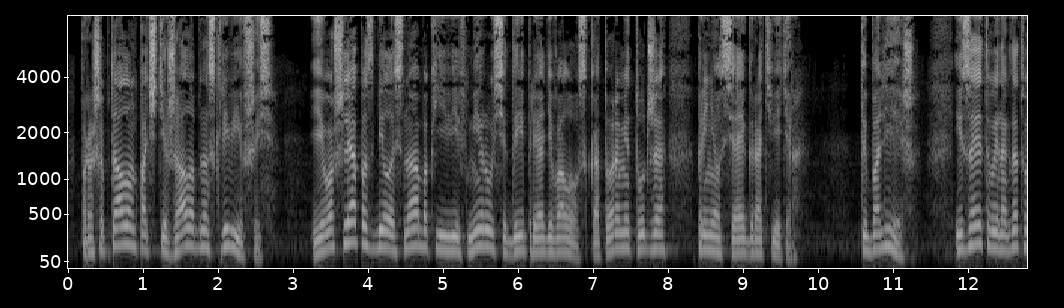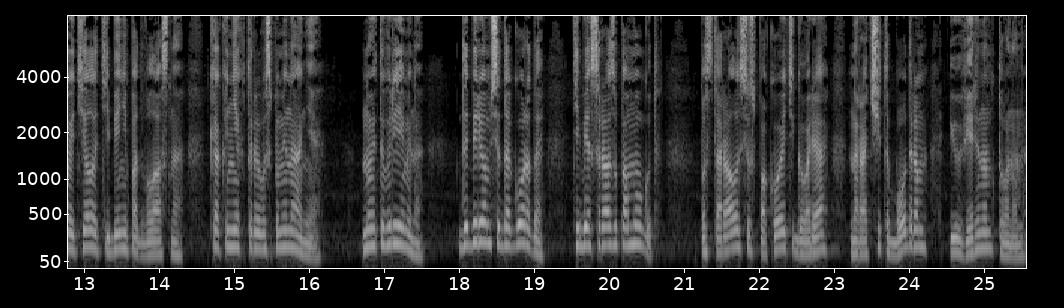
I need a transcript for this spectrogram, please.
– прошептал он, почти жалобно скривившись. Его шляпа сбилась на бок, явив миру седые пряди волос, которыми тут же принялся играть ветер. «Ты болеешь. Из-за этого иногда твое тело тебе не подвластно, как и некоторые воспоминания. Но это временно. Доберемся до города, тебе сразу помогут». Постаралась успокоить, говоря нарочито бодрым и уверенным тоном.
